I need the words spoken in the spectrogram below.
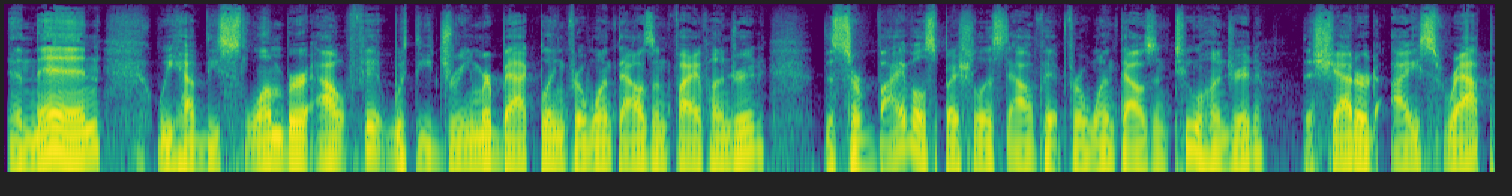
And then we have the Slumber outfit with the Dreamer back bling for 1,500, the Survival Specialist outfit for 1,200, the Shattered Ice Wrap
